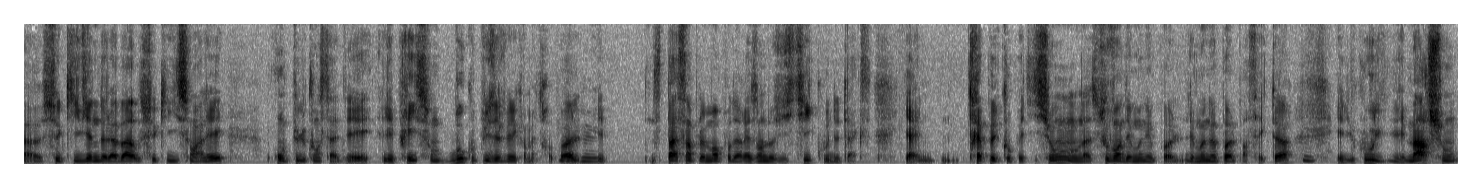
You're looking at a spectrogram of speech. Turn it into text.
euh, ceux qui viennent de là-bas ou ceux qui y sont allés ont pu le constater, les prix sont beaucoup plus élevés qu'en métropole, mm-hmm. et pas simplement pour des raisons de logistique ou de taxes. Il y a très peu de compétition, on a souvent des monopoles, des monopoles par secteur, mm. et du coup, les marges sont,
